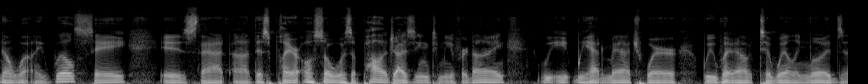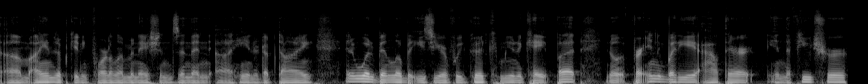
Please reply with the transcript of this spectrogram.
Now, what I will say is that uh, this player also was apologizing to me for dying. We we had a match where we went out to Wailing Woods. Um, I ended up getting four eliminations, and then uh, he ended up dying. And it would have been a little bit easier if we could communicate. But you know, for anybody out there in the future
